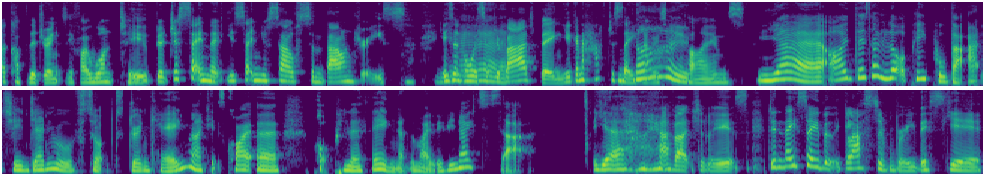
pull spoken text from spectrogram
a couple of drinks if i want to. But just saying that you're setting yourself some boundaries yeah. isn't always such a bad thing. You're going to have to say no, no. sometimes. Yeah i there's a lot of people that actually in general have stopped drinking. Like it's quite a popular thing at the moment. Have you noticed that yeah, I have actually. It's didn't they say that the Glastonbury this year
